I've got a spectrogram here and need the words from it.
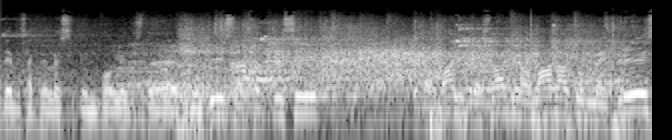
Μανατίδης θα εκτελέσει την βολή της τεχνικής, θα εξορκίσει και θα βάλει μπροστά την ομάδα του με τρεις.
